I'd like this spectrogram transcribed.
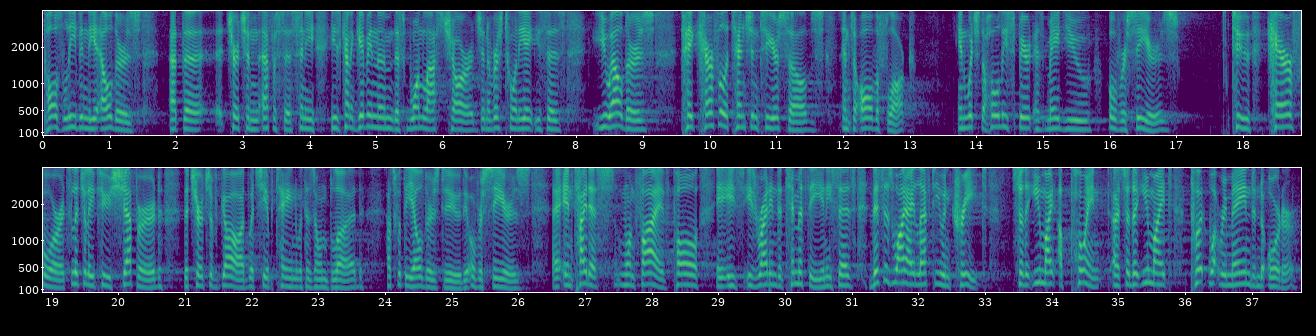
Paul's leaving the elders at the church in Ephesus, and he, he's kind of giving them this one last charge. And in verse 28, he says, You elders, pay careful attention to yourselves and to all the flock, in which the Holy Spirit has made you overseers to care for. It's literally to shepherd the church of God, which he obtained with his own blood. That's what the elders do, the overseers. Uh, in Titus 1:5, Paul he's, he's writing to Timothy and he says, "This is why I left you in Crete, so that you might appoint, uh, so that you might put what remained into order."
